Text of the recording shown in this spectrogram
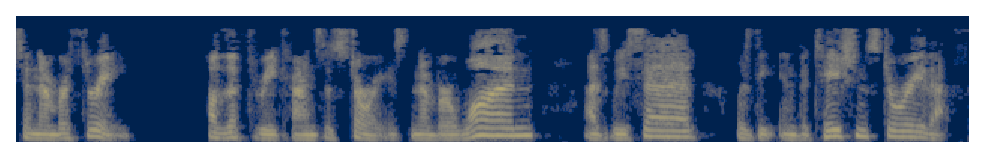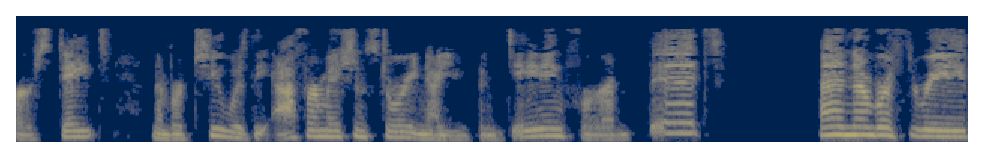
to number three of the three kinds of stories. Number one, as we said, was the invitation story, that first date. Number two was the affirmation story. Now you've been dating for a bit. And number three,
